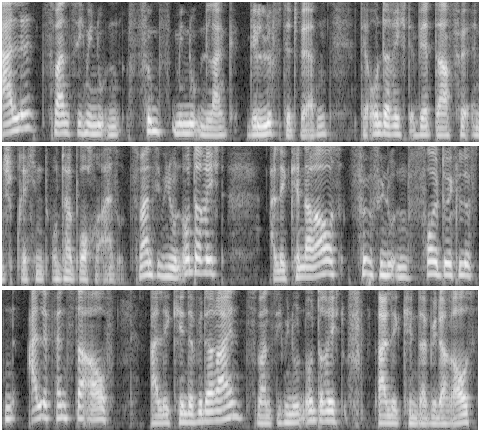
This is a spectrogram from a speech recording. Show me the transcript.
alle 20 Minuten fünf Minuten lang gelüftet werden. Der Unterricht wird dafür entsprechend unterbrochen. Also 20 Minuten Unterricht, alle Kinder raus, fünf Minuten voll durchlüften, alle Fenster auf, alle Kinder wieder rein, 20 Minuten Unterricht, alle Kinder wieder raus.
